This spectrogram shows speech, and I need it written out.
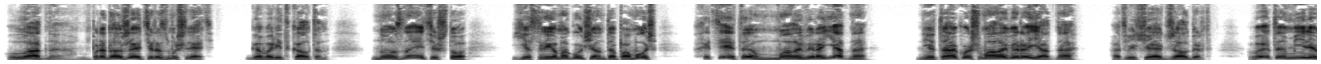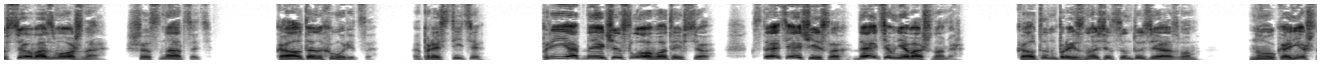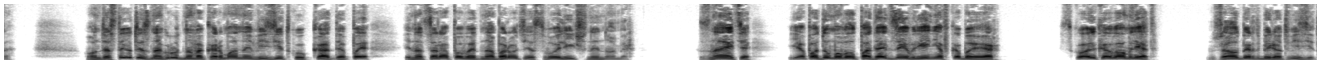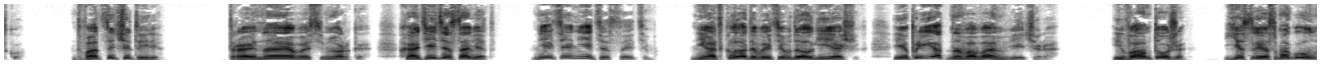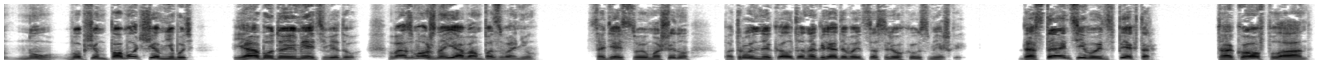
Ладно, продолжайте размышлять, говорит Калтон. Но знаете что? Если я могу чем-то помочь, хотя это маловероятно, «Не так уж маловероятно», — отвечает Джалберт. «В этом мире все возможно. Шестнадцать». Калтон хмурится. «Простите?» «Приятное число, вот и все. Кстати, о числах. Дайте мне ваш номер». Калтон произносит с энтузиазмом. «Ну, конечно». Он достает из нагрудного кармана визитку КДП и нацарапывает на обороте свой личный номер. «Знаете, я подумывал подать заявление в КБР». «Сколько вам лет?» Жалберт берет визитку. «Двадцать четыре». «Тройная восьмерка. Хотите совет? Не тяните с этим. Не откладывайте в долгий ящик. И приятного вам вечера». И вам тоже. Если я смогу, ну, в общем, помочь чем-нибудь, я буду иметь в виду. Возможно, я вам позвоню. Садясь в свою машину, патрульный Калтон оглядывается с легкой усмешкой. Достаньте его, инспектор. Таков план.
